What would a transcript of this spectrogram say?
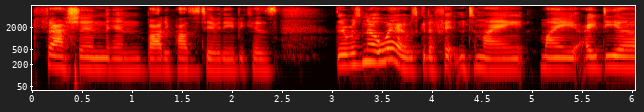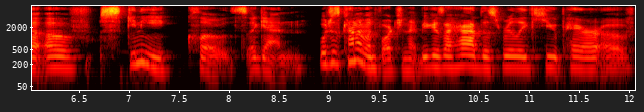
fashion and body positivity because there was no way I was going to fit into my my idea of skinny clothes again, which is kind of unfortunate because I had this really cute pair of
